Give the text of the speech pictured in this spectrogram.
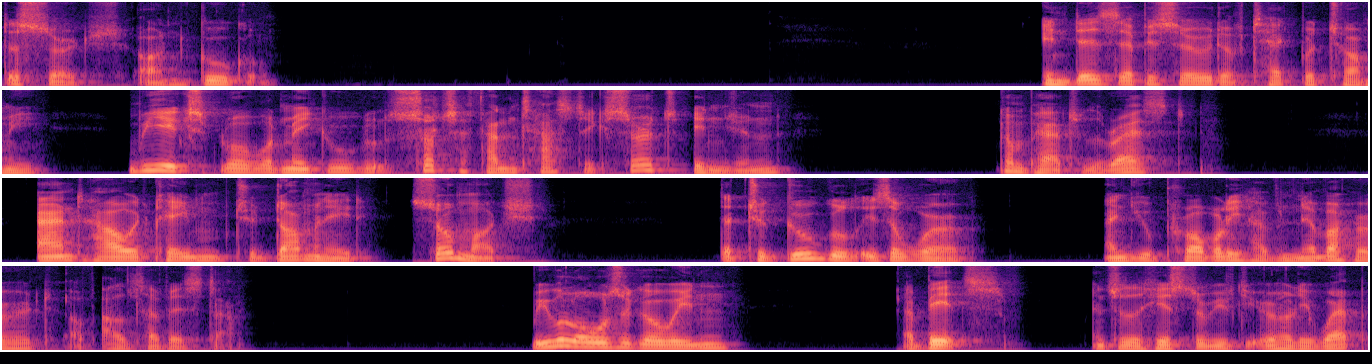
the search on Google. In this episode of Tech with Tommy, we explore what made Google such a fantastic search engine compared to the rest, and how it came to dominate so much that to Google is a verb, and you probably have never heard of AltaVista. We will also go in a bit into the history of the early web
